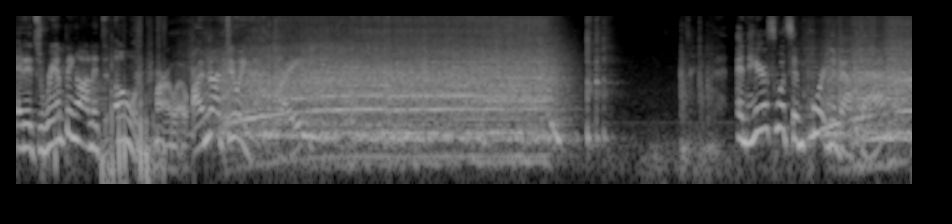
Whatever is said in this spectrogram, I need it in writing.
And it's ramping on its own, Marlo. I'm not doing that, right? And here's what's important about that.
